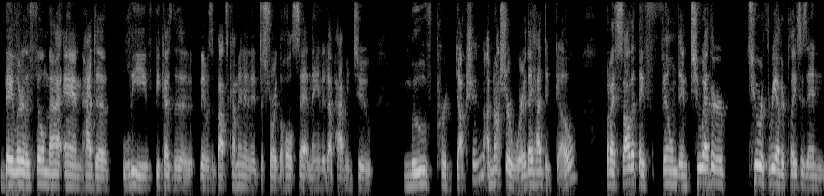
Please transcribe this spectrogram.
they literally filmed that and had to leave because the it was about to come in and it destroyed the whole set, and they ended up having to move production. I'm not sure where they had to go, but I saw that they filmed in two other two or three other places in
